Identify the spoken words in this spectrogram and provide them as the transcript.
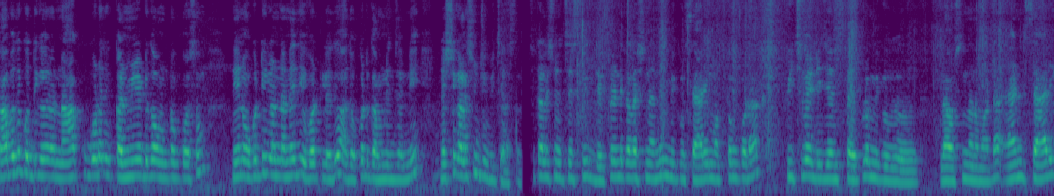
కాకపోతే కొద్దిగా నాకు కూడా కన్వీనియంట్గా ఉండటం కోసం నేను ఒకటి రెండు అనేది ఇవ్వట్లేదు. అది ఒకటి గమనించండి. నెక్స్ట్ కలెక్షన్ చూపించేస్తాను. నెక్స్ట్ కలెక్షన్ వచ్చేసి డిఫరెంట్ కలెక్షన్ అని మీకు శారీ మొత్తం కూడా పిచ్ వై డిజైన్స్ టైప్లో మీకు ఇలా వస్తుందన్నమాట. అండ్ శారీ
